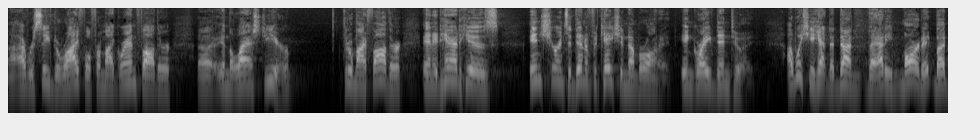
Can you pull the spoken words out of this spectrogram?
Uh, I received a rifle from my grandfather uh, in the last year through my father, and it had his insurance identification number on it engraved into it. I wish he hadn't have done that. He marred it, but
